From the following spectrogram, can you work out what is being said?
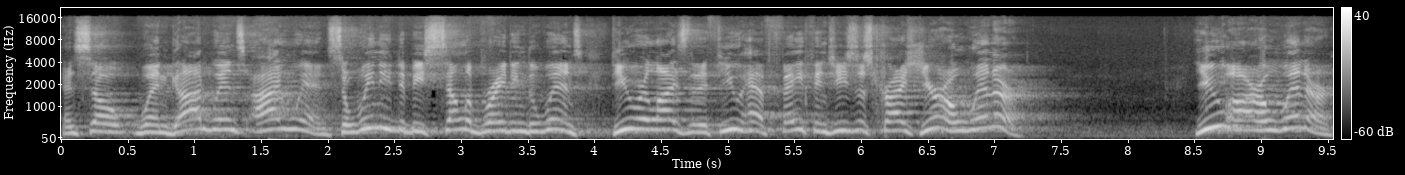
And so when God wins, I win. So we need to be celebrating the wins. Do you realize that if you have faith in Jesus Christ, you're a winner? You are a winner.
